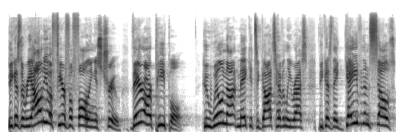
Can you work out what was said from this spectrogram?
Because the reality of a fearful falling is true. There are people who will not make it to God's heavenly rest because they gave themselves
